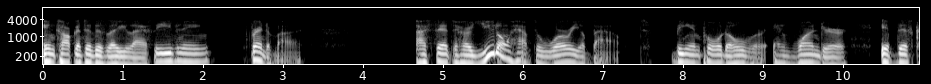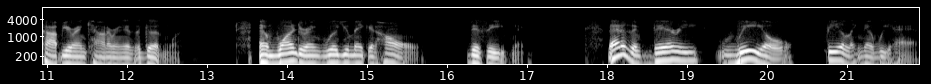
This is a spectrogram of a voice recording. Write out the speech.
In talking to this lady last evening, friend of mine, I said to her, You don't have to worry about being pulled over and wonder if this cop you're encountering is a good one and wondering, Will you make it home this evening? That is a very real feeling that we have.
